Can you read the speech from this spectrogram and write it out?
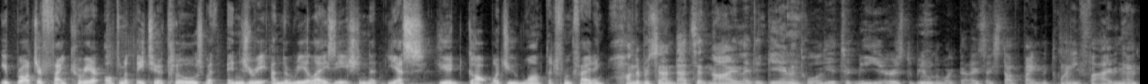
you brought your fight career ultimately to a close with injury and the realization that yes, you'd got what you wanted from fighting. Hundred percent. That's it now. Like again, I told you, it took me years to be able to work that out. So I stopped fighting at twenty five, and then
